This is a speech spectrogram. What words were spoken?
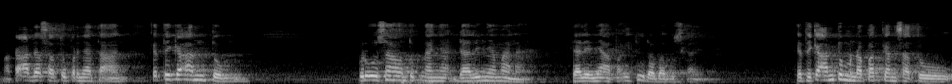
Maka ada satu pernyataan, ketika antum berusaha untuk nanya dalilnya mana, dalilnya apa, itu udah bagus sekali. Ketika antum mendapatkan satu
